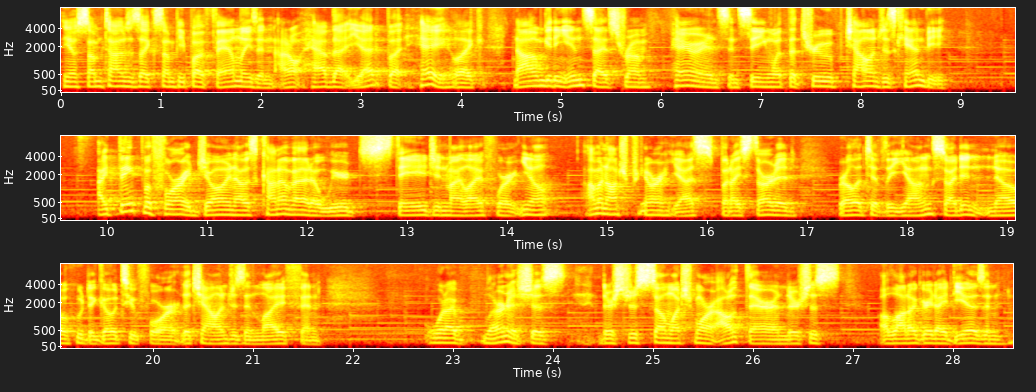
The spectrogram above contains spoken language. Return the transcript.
you know, sometimes it's like some people have families and I don't have that yet, but hey, like now I'm getting insights from parents and seeing what the true challenges can be. I think before I joined, I was kind of at a weird stage in my life where, you know, I'm an entrepreneur, yes, but I started relatively young, so I didn't know who to go to for the challenges in life. And, what I've learned is just there's just so much more out there and there's just a lot of great ideas and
